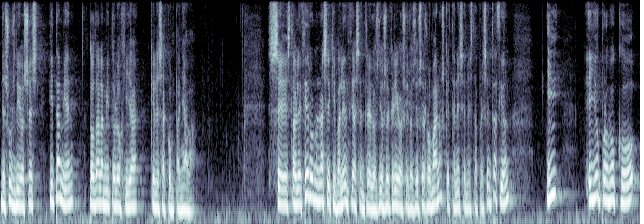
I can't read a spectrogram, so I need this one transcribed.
de sus dioses y también toda la mitología que les acompañaba. Se establecieron unas equivalencias entre los dioses griegos y los dioses romanos, que tenéis en esta presentación, y ello provocó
